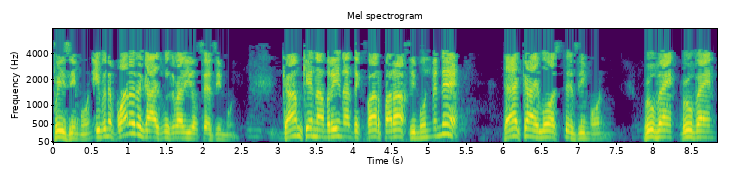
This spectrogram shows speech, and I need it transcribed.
pre-zimun, even if one of the guys was already yosef zimun? Gam amrin zimun. That guy lost his zimun. Ruven, Ruven,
